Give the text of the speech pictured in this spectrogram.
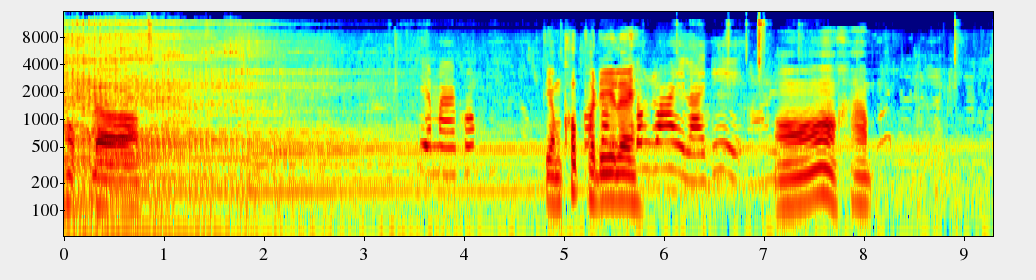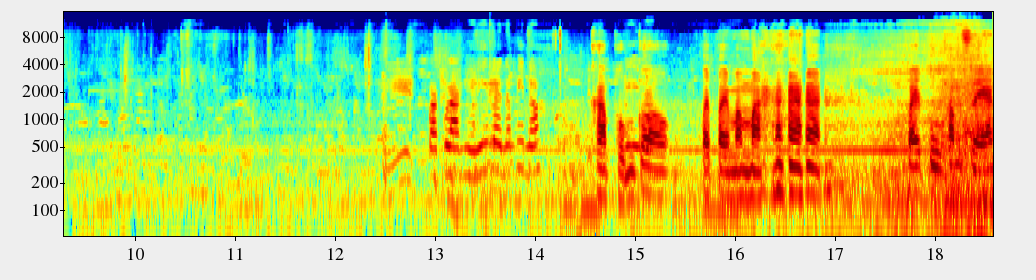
16ดอก เตรียมมาครบเตรียมครบพอดีเลย ต้องไหว้หลายที่อ๋อครับ ปักหลักอย่างนี้เลยนะพี่เนาะครับผมก็ไปไปมามา ไปปู่คำแสน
